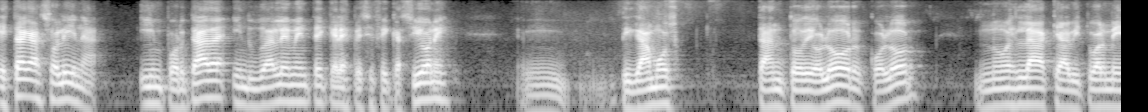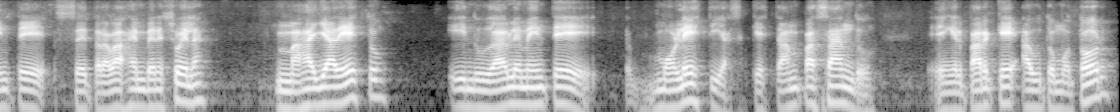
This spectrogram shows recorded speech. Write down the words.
Esta gasolina importada, indudablemente que las especificaciones mm, digamos, tanto de olor, color, no es la que habitualmente se trabaja en Venezuela. Más allá de esto, indudablemente molestias que están pasando en el parque automotor,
